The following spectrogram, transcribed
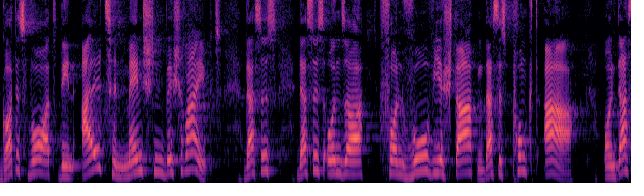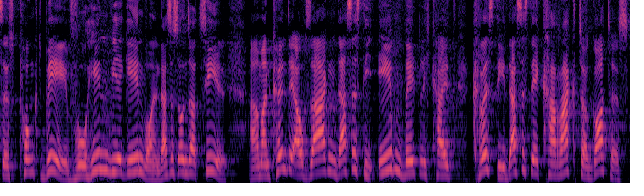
Gottes Wort den alten Menschen beschreibt. Das ist, das ist unser, von wo wir starten. Das ist Punkt A. Und das ist Punkt B, wohin wir gehen wollen. Das ist unser Ziel. Äh, man könnte auch sagen, das ist die Ebenbildlichkeit Christi. Das ist der Charakter Gottes.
